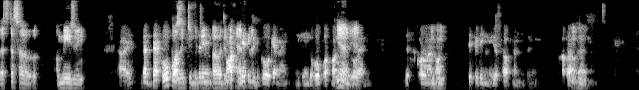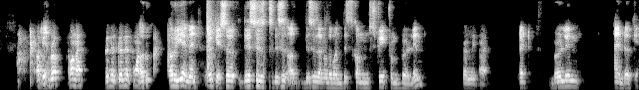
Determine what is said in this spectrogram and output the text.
that's that's how amazing. है that that hope of Positivity and power that we not have, letting man. it go okay man the hope of not Yeah, letting go yeah. and just corona Mhm. not defeating yourself man खतरा हो Mhm. यार। okay Yeah. bro come on man goodness goodness come on Oh, oh yeah, man. Okay, so this is this is uh, this is another one. This comes straight from Berlin. Berlin alright Berlin and okay.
